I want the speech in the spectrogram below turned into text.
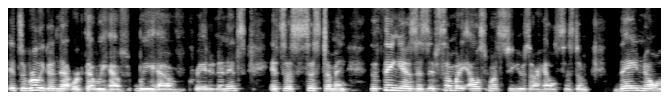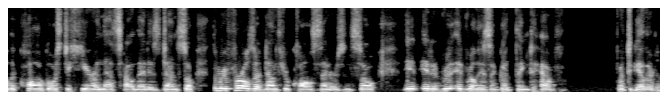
It's a really good network that we have we have created and it's it's a system and the thing is is if somebody else wants to use our health system they know the call goes to here and that's how that is done so the referrals are done through call centers and so it it, it really is a good thing to have put together yeah,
